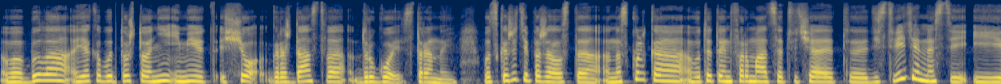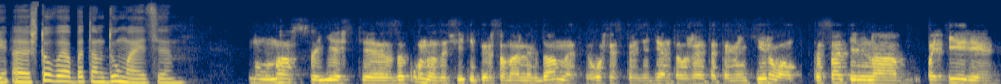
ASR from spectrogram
было якобы то, что они имеют еще гражданство другой страны. Вот скажите, пожалуйста, насколько вот эта информация отвечает действительности и что вы об этом думаете? Ну, у нас есть э, закон о защите персональных данных, и офис президента уже это комментировал. Касательно потери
